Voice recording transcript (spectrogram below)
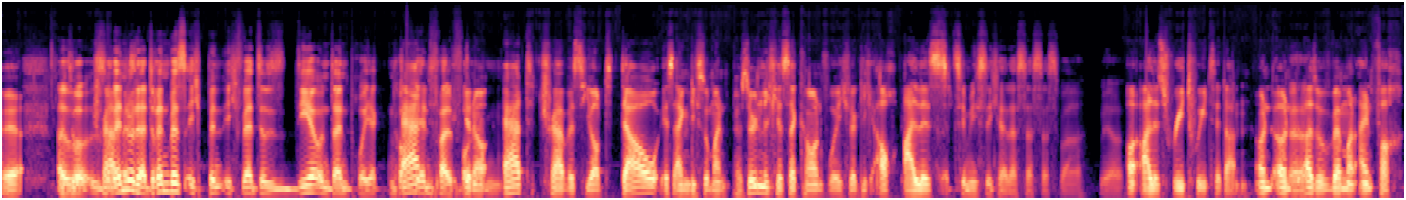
Ja. Also, Also, so, wenn du da drin bist, ich bin, ich werde dir und deinen Projekten auf At- jeden Fall folgen. Genau, at Travis J. Dow ist eigentlich so mein persönliches Account, wo ich wirklich auch alles Ziemlich sicher, dass das das war. Ja. alles retweete dann. Und, und Ja. also wenn man einfach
